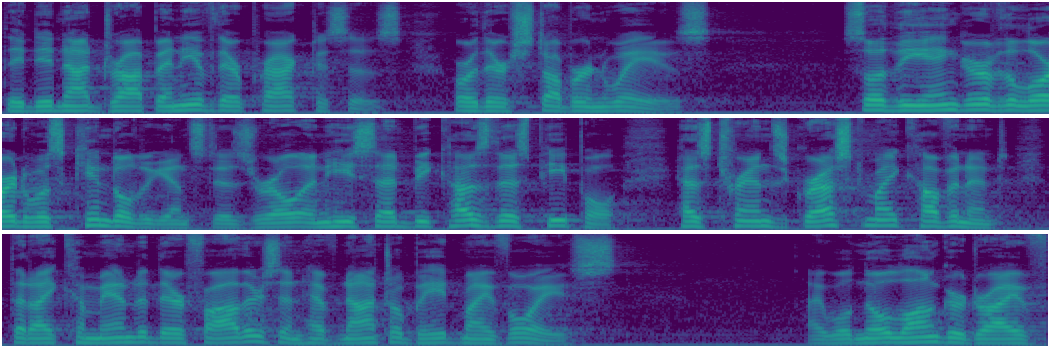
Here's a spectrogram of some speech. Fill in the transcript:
They did not drop any of their practices or their stubborn ways. So the anger of the Lord was kindled against Israel, and he said, Because this people has transgressed my covenant that I commanded their fathers and have not obeyed my voice, I will no longer drive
